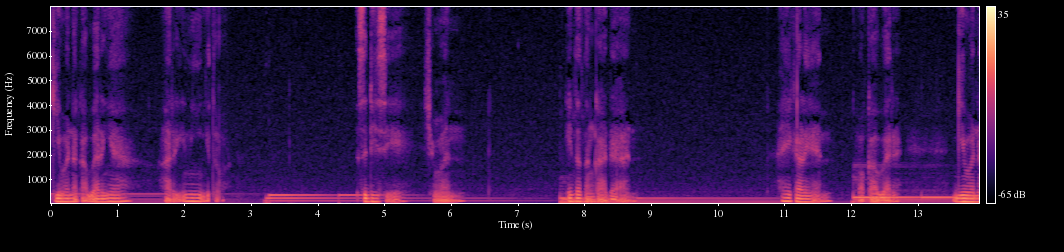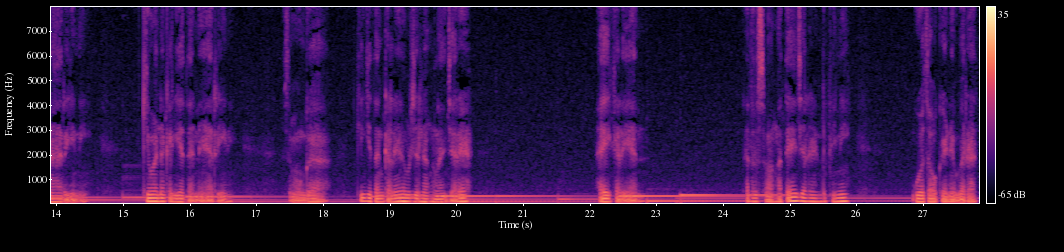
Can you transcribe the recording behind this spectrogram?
Gimana kabarnya hari ini gitu. Sedih sih cuman ini tentang keadaan. Hai kalian apa kabar? Gimana hari ini? Gimana kegiatannya hari ini? Semoga kegiatan kalian berjalan dengan lancar ya. Hai kalian, tetap semangat ya jalan hidup ini. Gue tahu kayaknya berat,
